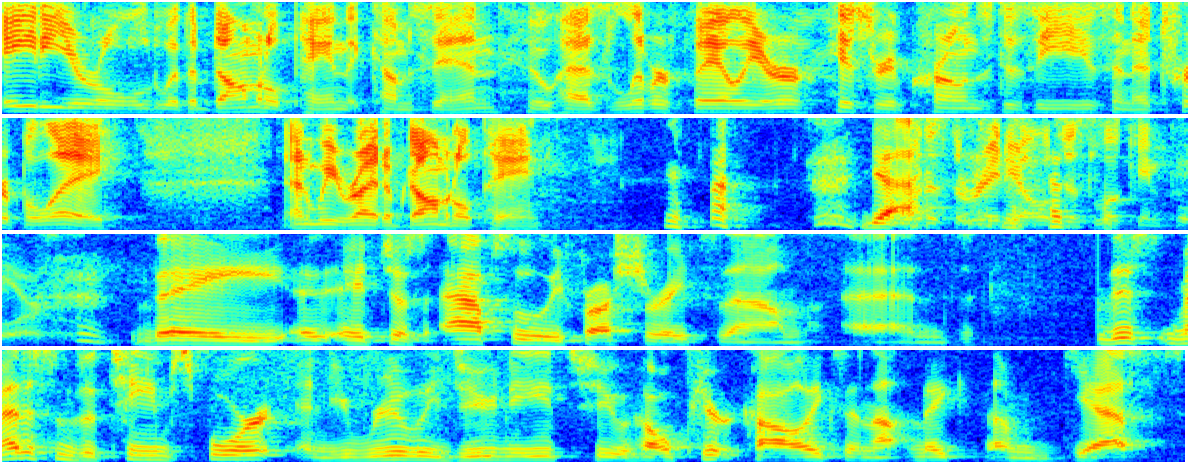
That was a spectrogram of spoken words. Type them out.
80 year old with abdominal pain that comes in who has liver failure, history of Crohn's disease, and a AAA, and we write abdominal pain. yes. What is the radiologist looking for? They, it just absolutely frustrates them. And this medicine's a team sport, and you really do need to help your colleagues and not make them guess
